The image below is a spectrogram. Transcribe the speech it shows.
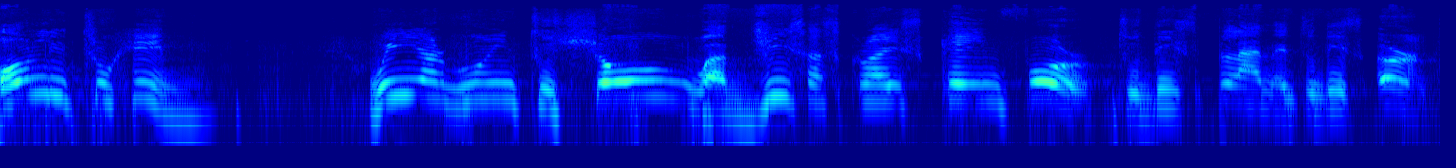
Only through Him we are going to show what Jesus Christ came for to this planet, to this earth.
